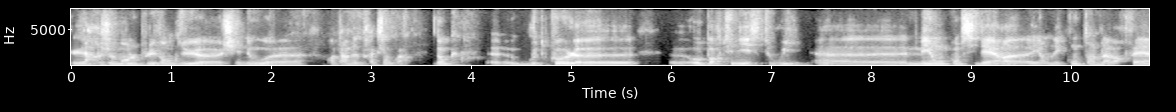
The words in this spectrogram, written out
largement le plus vendu chez nous en termes de traction, quoi. Donc, good call. opportuniste, oui, mais on considère et on est content de l'avoir fait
